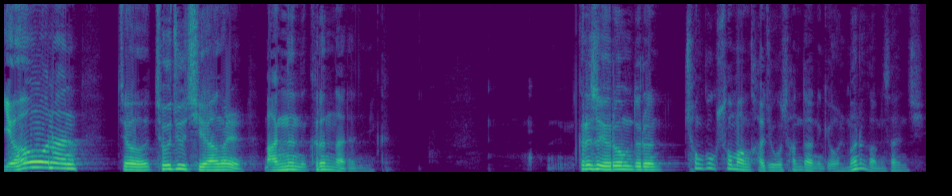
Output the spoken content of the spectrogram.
영원한 저 저주 지향을 맞는 그런 날 아닙니까? 그래서 여러분들은 천국 소망 가지고 산다는 게 얼마나 감사한지.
